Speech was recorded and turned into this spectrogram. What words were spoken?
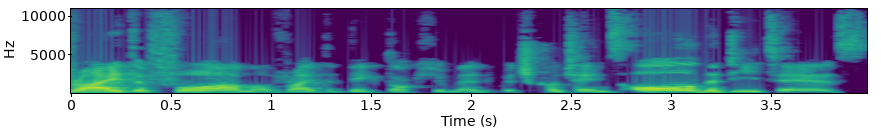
write a form or write a big document which contains all the details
